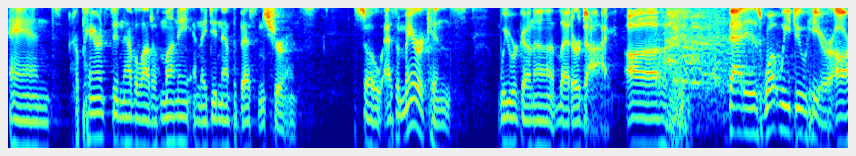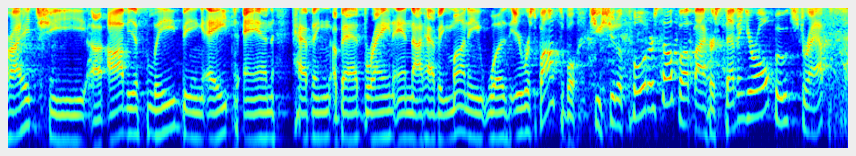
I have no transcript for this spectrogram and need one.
and her parents didn't have a lot of money and they didn't have the best insurance. So, as Americans, we were gonna let her die. Uh, that is what we do here, all right? She uh, obviously, being eight and having a bad brain and not having money, was irresponsible. She should have pulled herself up by her seven year old bootstraps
